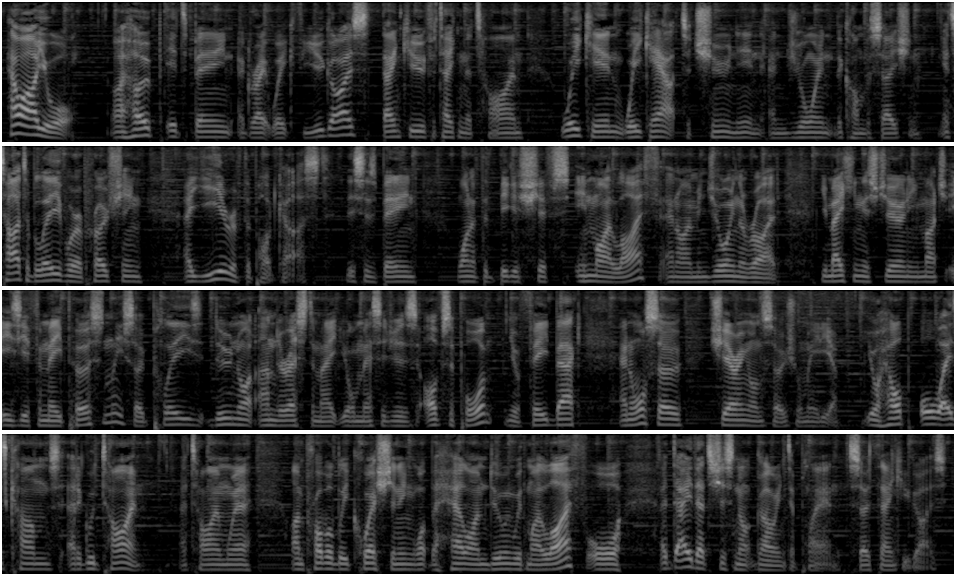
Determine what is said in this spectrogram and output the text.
How are you all? I hope it's been a great week for you guys. Thank you for taking the time week in, week out to tune in and join the conversation. It's hard to believe we're approaching a year of the podcast. This has been one of the biggest shifts in my life, and I'm enjoying the ride. You're making this journey much easier for me personally, so please do not underestimate your messages of support, your feedback, and also sharing on social media. Your help always comes at a good time, a time where I'm probably questioning what the hell I'm doing with my life or a day that's just not going to plan. So thank you guys.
